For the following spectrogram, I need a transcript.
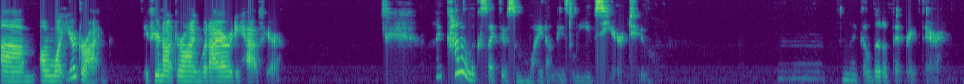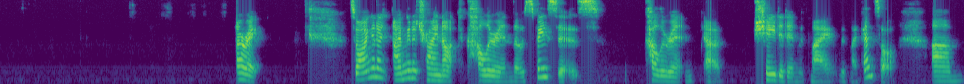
um, on what you're drawing if you're not drawing what I already have here. It kind of looks like there's some white on these leaves here too. Like a little bit right there. All right. So I'm gonna I'm gonna try not to color in those spaces, color in, uh, shade it in with my with my pencil, um,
